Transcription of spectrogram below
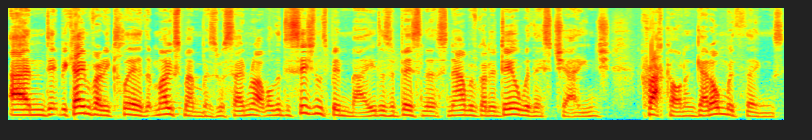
and it became very clear that most members were saying, right, well, the decision's been made as a business, now we've got to deal with this change, crack on and get on with things.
